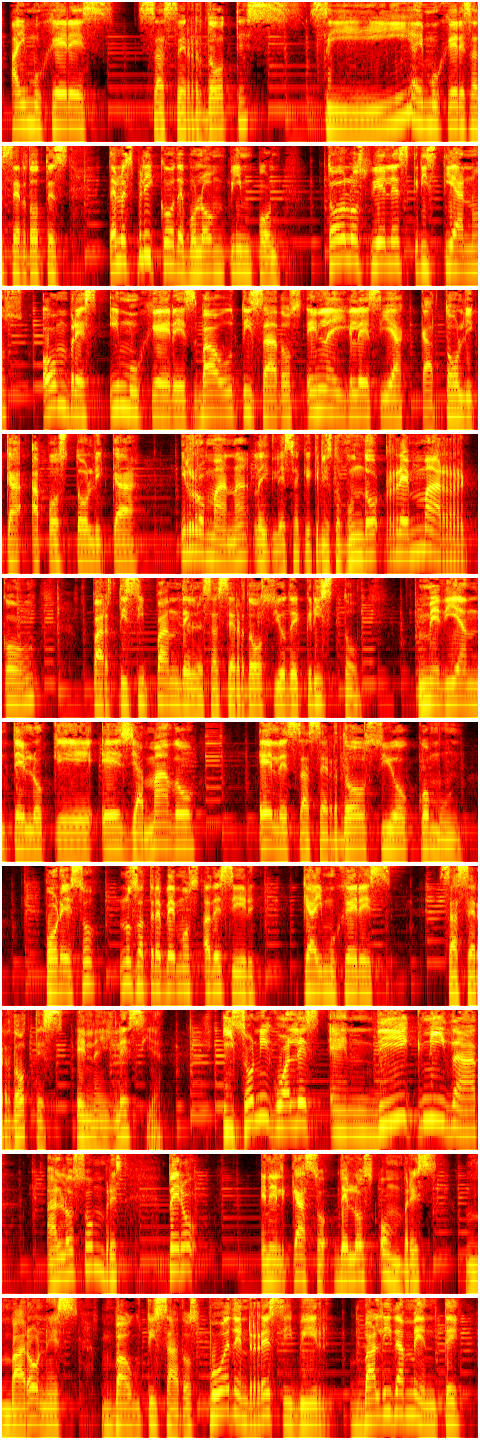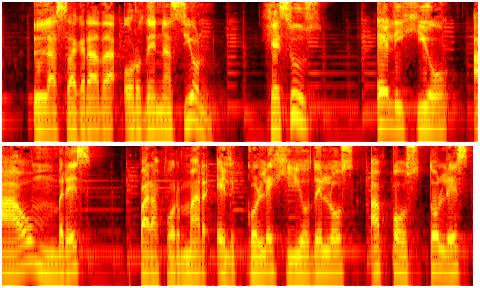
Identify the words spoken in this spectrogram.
hay mujeres sacerdotes? Sí, hay mujeres sacerdotes. Te lo explico de bolón ping-pong. Todos los fieles cristianos, hombres y mujeres bautizados en la Iglesia Católica Apostólica y Romana, la iglesia que Cristo fundó, remarco, participan del sacerdocio de Cristo mediante lo que es llamado el sacerdocio común. Por eso nos atrevemos a decir que hay mujeres sacerdotes en la iglesia y son iguales en dignidad a los hombres, pero en el caso de los hombres, varones bautizados pueden recibir válidamente la sagrada ordenación. Jesús eligió a hombres para formar el colegio de los apóstoles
